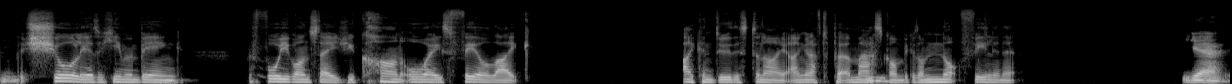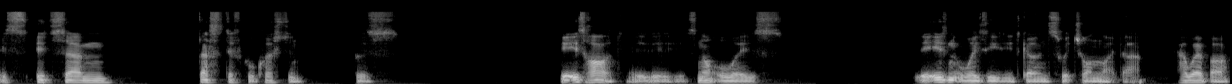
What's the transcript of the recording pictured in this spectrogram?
Mm. But surely, as a human being, before you go on stage, you can't always feel like, I can do this tonight. I'm going to have to put a mask on because I'm not feeling it. Yeah, it's it's um that's a difficult question because it is hard. It, it- it's not always it isn't always easy to go and switch on like that. However,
